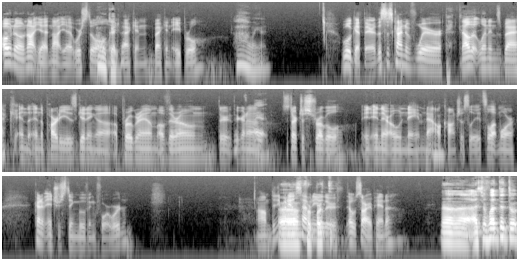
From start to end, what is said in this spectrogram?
Oh no, not yet, not yet. We're still Oh, only good. back in back in April. Oh my god. We'll get there. This is kind of where now that Lenin's back and the and the party is getting a, a program of their own, they're they're gonna start to struggle in, in their own name now consciously. It's a lot more kind of interesting moving forward. Um, did anybody Uh, else have any part- other? Oh, sorry, Panda. No, no, I just wanted to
